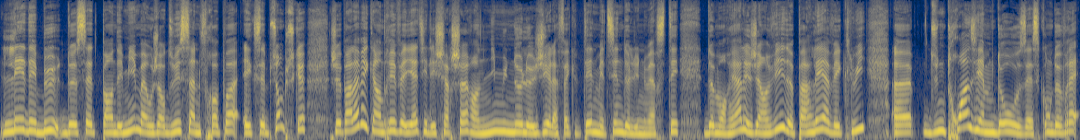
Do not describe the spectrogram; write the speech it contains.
les débuts de cette pandémie, mais aujourd'hui, ça ne fera pas exception puisque je vais parler avec André Veillette, il est chercheur en immunologie à la faculté de médecine de l'Université de Montréal et j'ai envie de parler avec lui euh, d'une troisième dose. Est-ce qu'on devrait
